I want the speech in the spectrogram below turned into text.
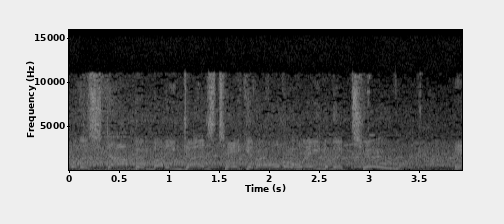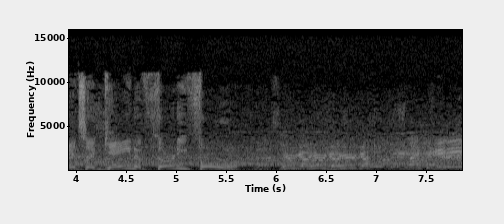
able to stop him, but he does take it all the way to the two. It's a gain of 34. Here we go, here we go, here we go. Back 80!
